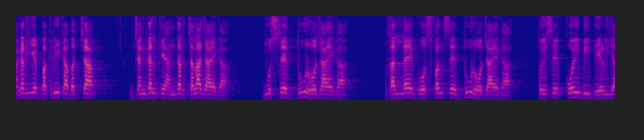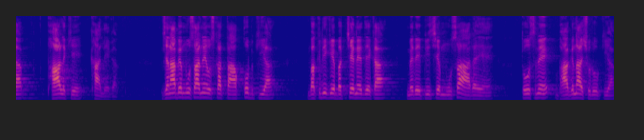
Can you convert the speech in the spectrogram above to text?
अगर ये बकरी का बच्चा जंगल के अंदर चला जाएगा, मुझसे दूर हो जाएगा, गल्ले गोस्फन से दूर हो जाएगा तो इसे कोई भी भेड़िया फाड़ के खा लेगा। जनाब मूसा ने उसका ताक़ुब किया। बकरी के बच्चे ने देखा, मेरे पीछे मूसा आ रहे हैं तो उसने भागना शुरू किया।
